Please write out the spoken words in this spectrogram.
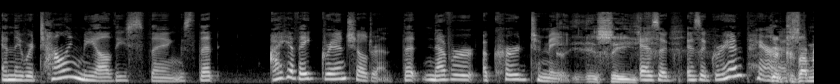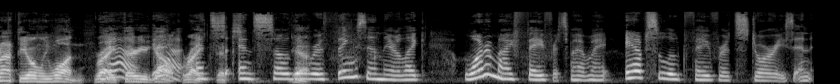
and they were telling me all these things that I have eight grandchildren that never occurred to me uh, You see, as a as a grandparent. because I'm not the only one, right? Yeah, there you go, yeah. right? And, s- and so there yeah. were things in there like one of my favorites, my, my absolute favorite stories, and,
